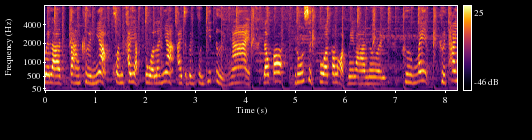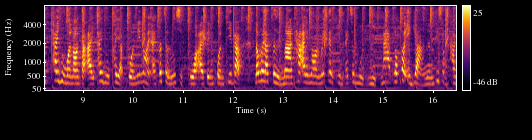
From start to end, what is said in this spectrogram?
เวลากลางคืนเนี่ยคนขยับตัวแล้วเนี่ยไอจะเป็นคนที่ตื่นง่าย แล้วก็รู้สึกตัวตลอดเวลาเลย คือไม่คือถ้าถ้าอยู่มานอนกับไอถ้าอยู่ขยับตัวนิดหน่อยไอก็จะรู้สึกตัวไอเป็นคนที่แบบ แล้วเวลาตื่นมาถ้าไอนอนไม่เต็มอิ่มไอจะหงุดหงิดมาก แล้วก็อีกอย่างหนึ่งที่สำคัญ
